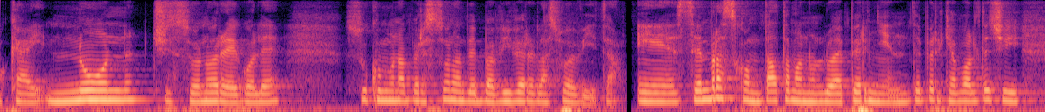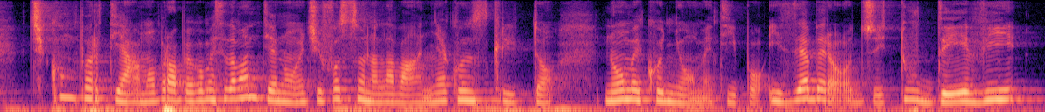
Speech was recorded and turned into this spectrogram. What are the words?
ok? Non ci sono regole su come una persona debba vivere la sua vita. E sembra scontata ma non lo è per niente perché a volte ci, ci, comportiamo proprio come se davanti a noi ci fosse una lavagna con scritto nome e cognome tipo Isea Beroggi, tu devi,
